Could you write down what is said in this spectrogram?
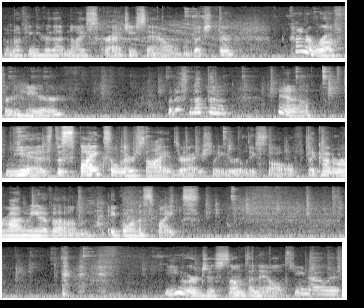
I don't know if you can hear that nice scratchy sound, but they're kind of rough through here. But it's nothing, you know. Yes, the spikes on their sides are actually really soft. They kind of remind me of um, iguana spikes. you are just something else. You know it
